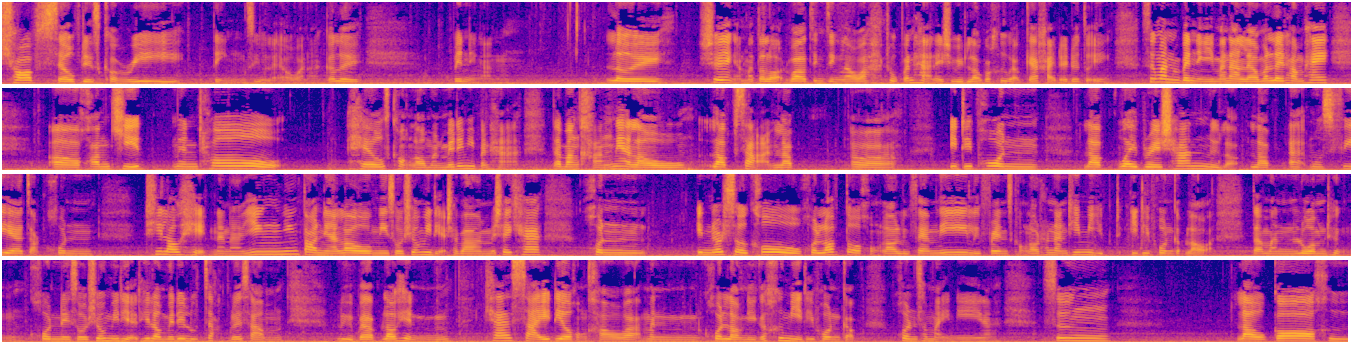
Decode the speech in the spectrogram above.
ชอบ self discovery things อยู่แล้วนะก็เลยเป็นอย่างนั้น เลยเชื่ออย่างนั้นมาตลอดว่าจริง ๆ แล้วว่าทุกปัญหาในชีวิตเราก็คือแบบแก้ไขได้ด้วยตัวเอง ซึ่งมันเป็นอย่างนี้มานานแล้วมันเลยทำให้ความคิด mental health ของเรามันไม่ได้มีปัญหา แต่บางครั้งเนี่ยเรารับสารรับอิทธิพล รับ vibration หรือรับ atmosphere จากคนที่เราเห็นนะนะยิ่งยิ่งตอนนี้เรามีโซเชียลมีเดียใช่ป่ะมันไม่ใช่แค่คน inner circle คนรอบตัวของเราหรือ family หรือ friends ของเราเท่านั้นที่มีอิทธิพลกับเราอะแต่มันรวมถึงคนในโซเชียลมีเดียที่เราไม่ได้รู้จักด้วยซ้ำ หรือแบบเราเห็นแค่ไซส์เดียวของเขาอะมันคนเหล่านี้ก็คือมีอิทธิพลกับคนสมัยนี้นะ ซึ่งเราก็คือ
